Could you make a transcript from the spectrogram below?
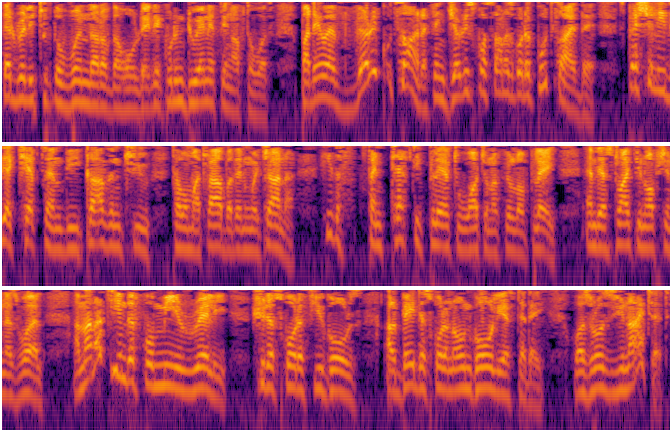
that really took the wind out of the whole day. They couldn't do anything afterwards. But they were a very good side. I think Jerry Sikhosana's got a good side there. Especially their captain, the cousin to Thabo Matlaba, then Wechana. He's a fantastic player to watch on a field of play. And their striking option as well. Another team that for me really should have scored a few goals, albeit scored an own goal yesterday, was Roses United.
